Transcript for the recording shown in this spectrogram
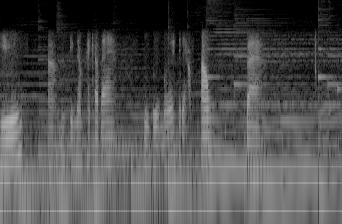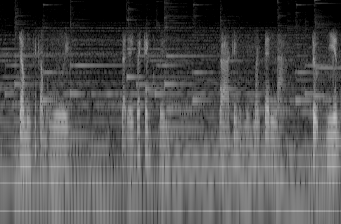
Hiếu à, Mình sinh năm 2K3 Mình vừa mới cái đại học xong. Và Chào mừng tất cả mọi người Đã đến với kênh của mình. Và kênh của mình mang tên là Tự nhiên.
